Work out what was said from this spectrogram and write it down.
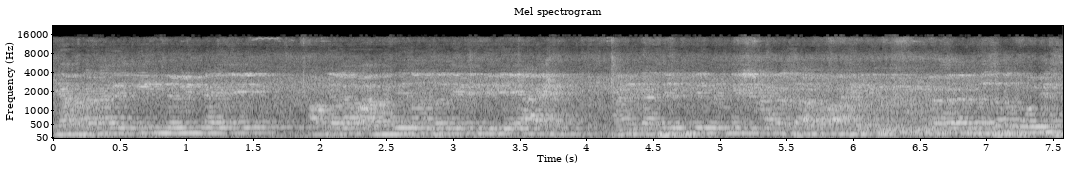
ह्या प्रकारे तीन नवीन कायदे आपल्याला भारतीय संसदेने दिलेले आहेत. आणि त्याचे इम्प्लिमेंटेशन आता चालू आहे. तर जसं पोलीस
